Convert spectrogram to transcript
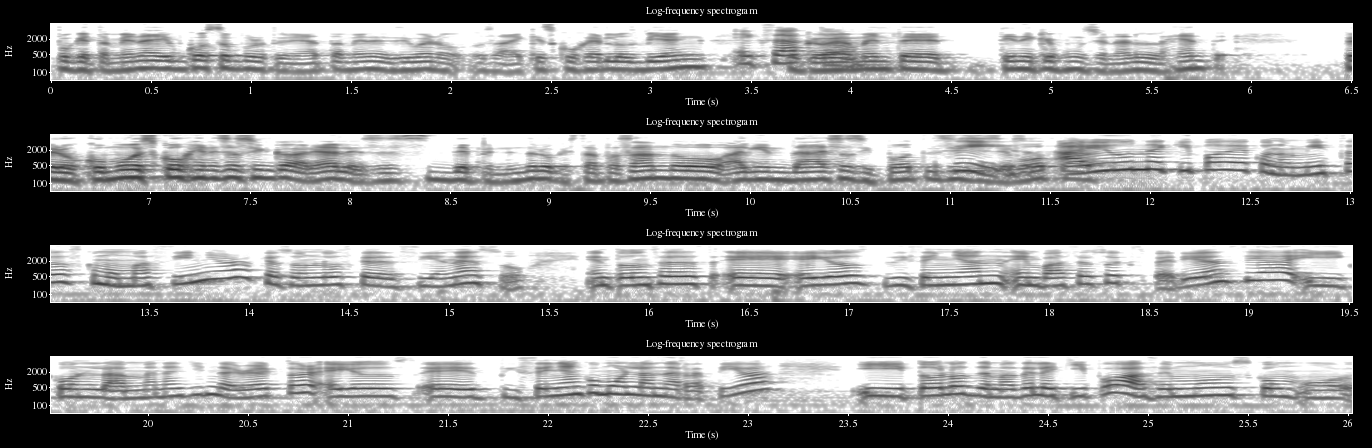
porque también hay un costo de oportunidad también de decir, bueno, o sea, hay que escogerlos bien, Exacto. porque obviamente tiene que funcionar a la gente. Pero ¿cómo escogen esas cinco variables? ¿Es dependiendo de lo que está pasando? ¿Alguien da esas hipótesis y Sí, se es- vota? hay un equipo de economistas como más senior que son los que deciden eso. Entonces, eh, ellos diseñan en base a su experiencia y con la managing director, ellos eh, diseñan como la narrativa y todos los demás del equipo hacemos como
